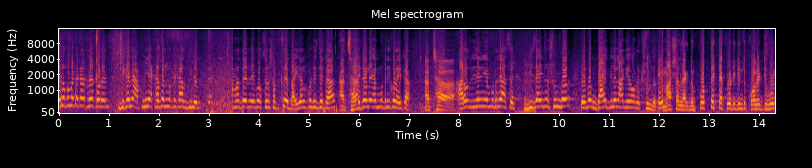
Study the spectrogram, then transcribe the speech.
এরকম একটা কারখানা করেন যেখানে আপনি এক হাজার লোকে কাজ দিবেন। আমাদের এবছরে সবচেয়ে ভাইরাল কোটি যেটা আচ্ছা। সেটা হলো এম্বোটারি করা এটা। আচ্ছা। আরও ডিজাইন এম্বোটারি আছে। ডিজাইনও সুন্দর এবং গাইড দিলে লাগে অনেক সুন্দর। মার্শাল্লাহ একদম প্রত্যেকটা কোটি কিন্তু কোয়ালিটিফুল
